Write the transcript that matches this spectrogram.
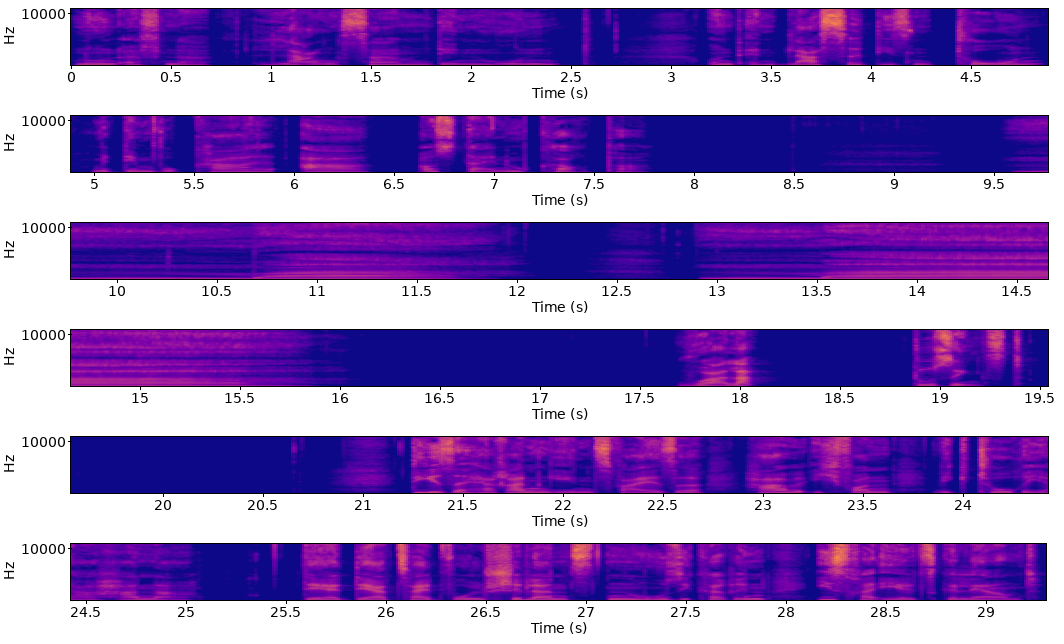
Nun öffne langsam den Mund und entlasse diesen Ton mit dem Vokal A aus deinem Körper. Ma. Voilà, du singst. Diese Herangehensweise habe ich von Victoria Hanna, der derzeit wohl schillerndsten Musikerin Israels, gelernt.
